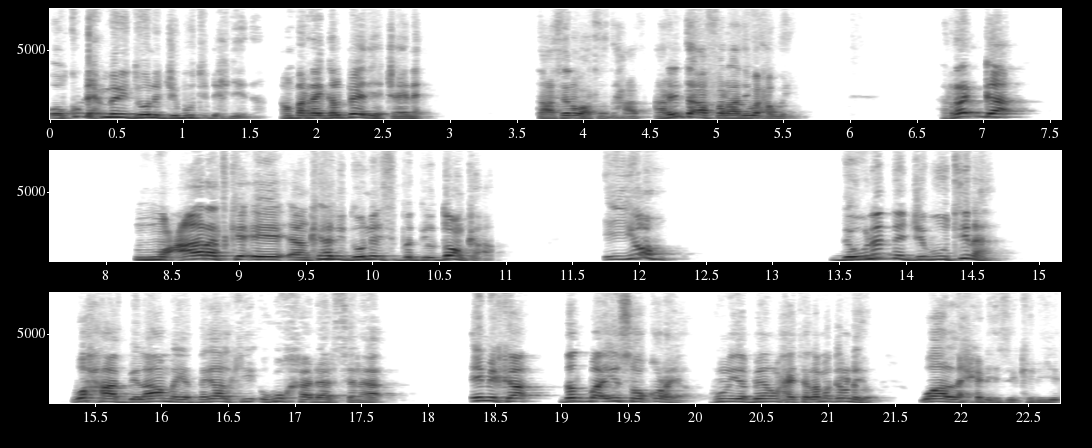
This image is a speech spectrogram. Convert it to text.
oo ku dhex mari doona jabuuti dhexdeeda amba reer galbeed iyo jine taasina waa saddexaad. Arrinta afaraadi waxa weeye. Ragga mucaaradka ee aan ka hadli doono isbeddel doonka ah iyo dowladda jabuutina waxaa bilaamaya dagaalkii ugu khadhaadhsanaa iminka dad baa ii soo qoraya run iyo been waxay tahay lama garanayo waa la xidhay zakariye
